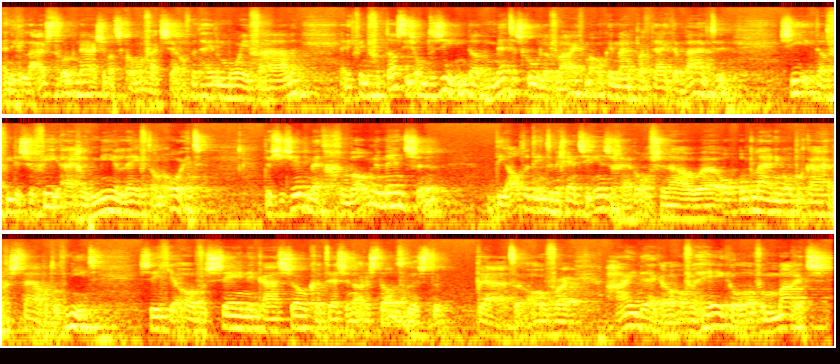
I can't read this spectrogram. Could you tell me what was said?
En ik luister ook naar ze, want ze komen vaak zelf met hele mooie verhalen. En ik vind het fantastisch om te zien dat met de School of Life, maar ook in mijn praktijk daarbuiten, zie ik dat filosofie eigenlijk meer leeft dan ooit. Dus je zit met gewone mensen die altijd intelligentie in zich hebben, of ze nou uh, opleidingen op elkaar hebben gestapeld of niet, zit je over Seneca, Socrates en Aristoteles te praten, over Heidegger, over Hegel, over Marx.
